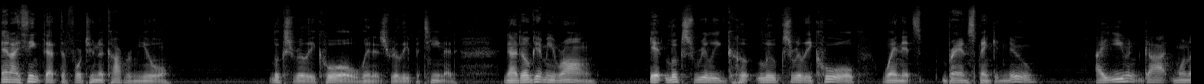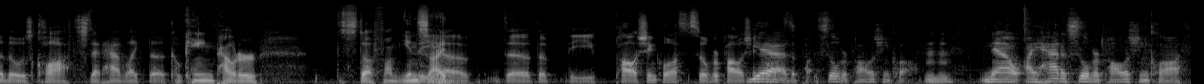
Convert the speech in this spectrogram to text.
And I think that the Fortuna Copper Mule looks really cool when it's really patinaed. Now, don't get me wrong. It looks really co- looks really cool when it's brand spanking new. I even got one of those cloths that have like the cocaine powder stuff on the The, inside. uh, the the the polishing cloth, the silver polishing yeah, cloth. the po- silver polishing cloth. Now, I had a silver polishing cloth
